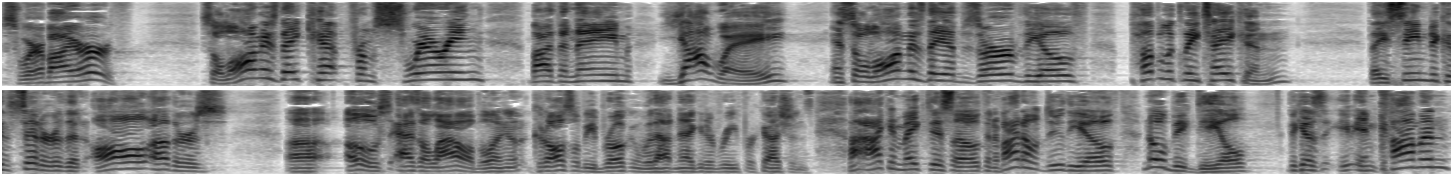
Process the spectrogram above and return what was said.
swear by earth. So long as they kept from swearing by the name Yahweh, and so long as they observed the oath publicly taken, they seemed to consider that all others uh, oaths as allowable and could also be broken without negative repercussions. I, I can make this oath, and if I don't do the oath, no big deal. Because in common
